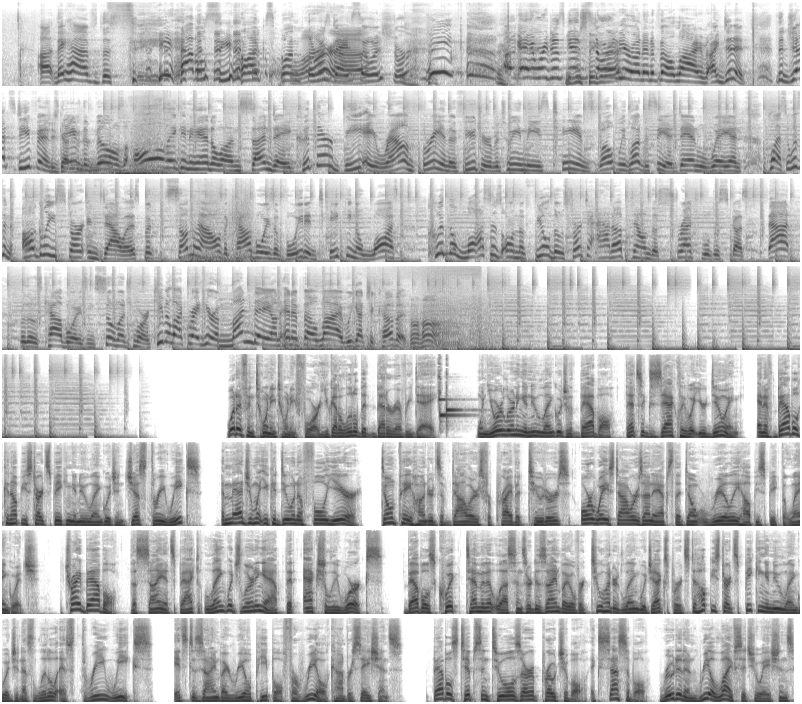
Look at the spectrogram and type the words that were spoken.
Uh, they have the Seattle Seahawks on. Thursday, so a short week. Okay, we're just getting just started here on NFL Live. I did it. The Jets defense gave the Bills all they can handle on Sunday. Could there be a round three in the future between these teams? Well, we'd love to see it. Dan will weigh in. Plus, it was an ugly start in Dallas, but somehow the Cowboys avoided taking a loss. Could the losses on the field, though, start to add up down the stretch? We'll discuss that. For those Cowboys and so much more. Keep it locked right here on Monday on NFL Live. We got you covered. Uh huh. What if in 2024 you got a little bit better every day? When you're learning a new language with Babbel, that's exactly what you're doing. And if Babbel can help you start speaking a new language in just 3 weeks, imagine what you could do in a full year. Don't pay hundreds of dollars for private tutors or waste hours on apps that don't really help you speak the language. Try Babbel, the science-backed language learning app that actually works. Babbel's quick 10-minute lessons are designed by over 200 language experts to help you start speaking a new language in as little as 3 weeks. It's designed by real people for real conversations. Babbel's tips and tools are approachable, accessible, rooted in real-life situations,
